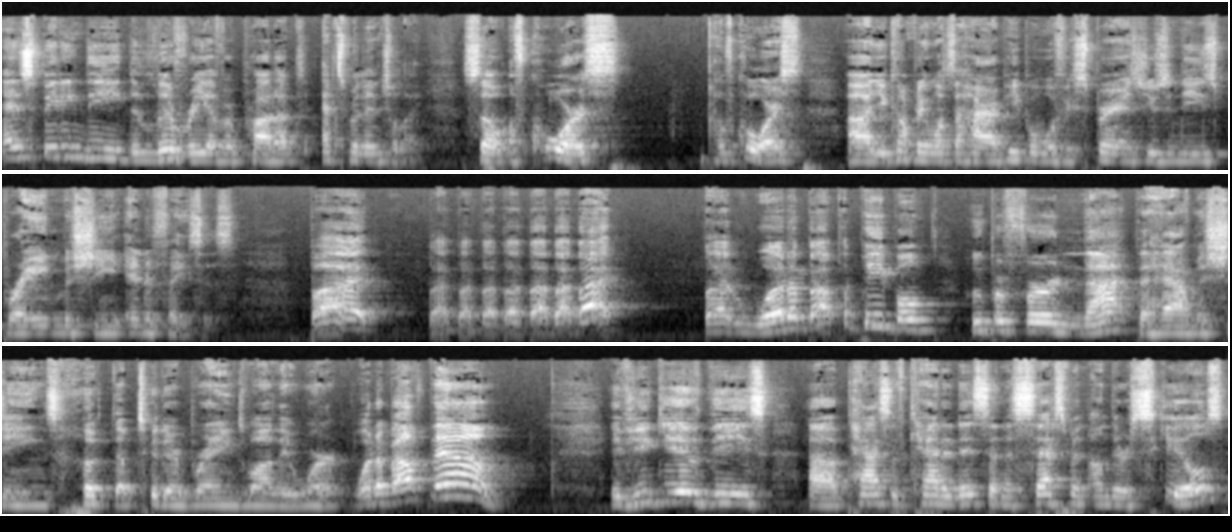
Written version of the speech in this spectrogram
and speeding the delivery of a product exponentially. So, of course, of course, uh, your company wants to hire people with experience using these brain machine interfaces. But, but, but, but, but, but, but, but, but what about the people who prefer not to have machines hooked up to their brains while they work? What about them? If you give these uh, passive candidates an assessment on their skills,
